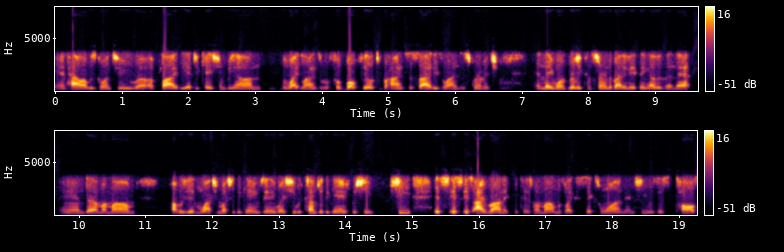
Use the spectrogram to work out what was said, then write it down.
and how I was going to uh, apply the education beyond the white lines of a football field to behind society's lines of scrimmage. And they weren't really concerned about anything other than that. And uh, my mom probably didn't watch much of the games anyway. She would come to the games, but she she it's it's, it's ironic because my mom was like six one, and she was this tall,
